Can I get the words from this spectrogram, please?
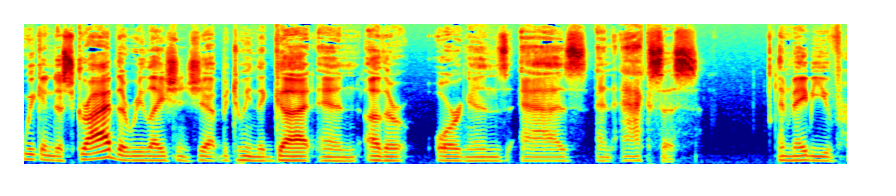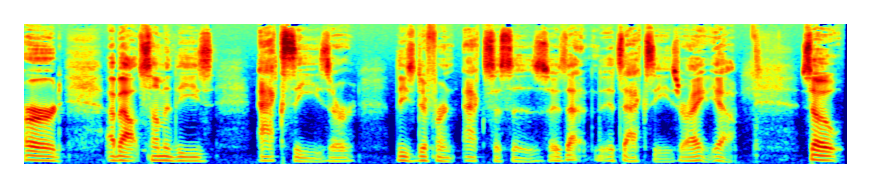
We can describe the relationship between the gut and other organs as an axis. And maybe you've heard about some of these axes or these different axes. Is that it's axes, right? Yeah. So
